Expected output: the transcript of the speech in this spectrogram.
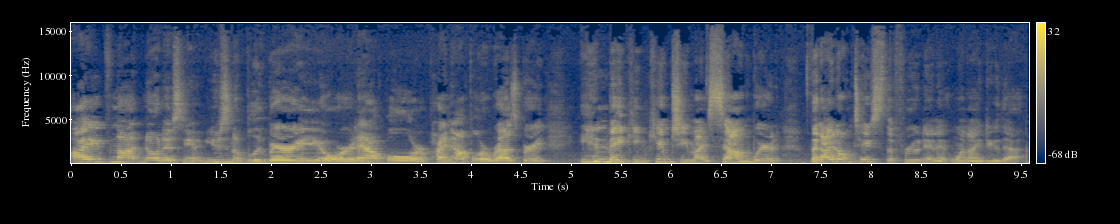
I've not noticed, you know, using a blueberry or an apple or a pineapple or raspberry in making kimchi might sound weird, but I don't taste the fruit in it when I do that.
